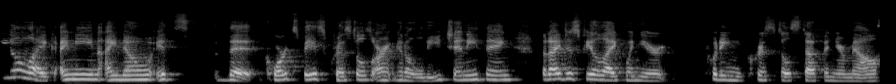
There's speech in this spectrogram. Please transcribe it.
feel like, I mean, I know it's that quartz based crystals aren't going to leach anything, but I just feel like when you're putting crystal stuff in your mouth,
